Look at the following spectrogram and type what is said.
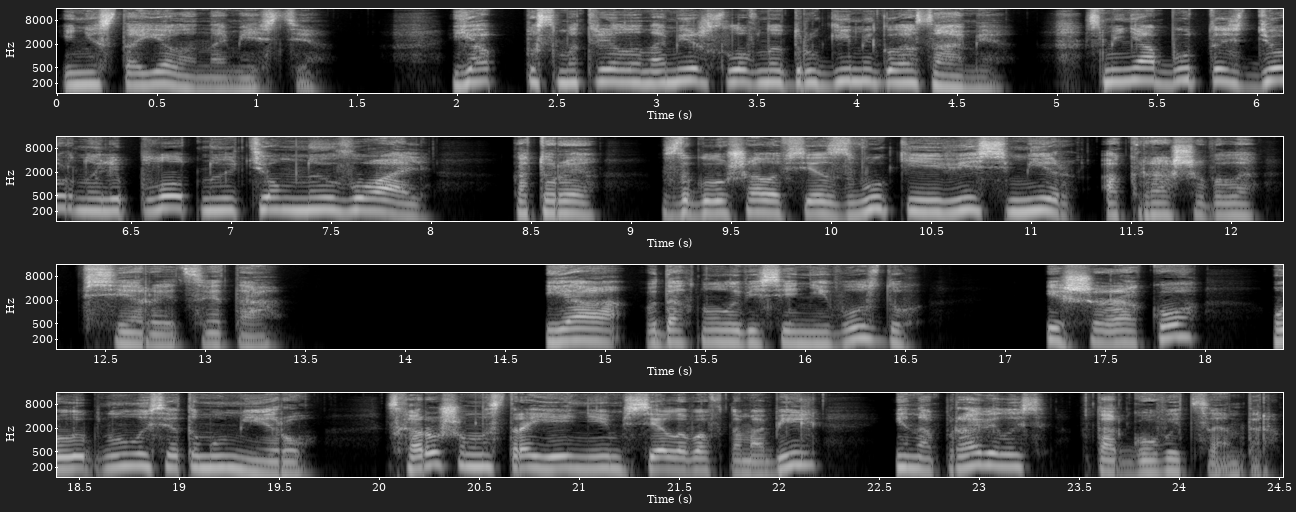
и не стояла на месте. Я посмотрела на мир словно другими глазами. С меня будто сдернули плотную темную вуаль, которая заглушала все звуки и весь мир окрашивала в серые цвета. Я вдохнула весенний воздух и широко улыбнулась этому миру, с хорошим настроением села в автомобиль и направилась в торговый центр.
